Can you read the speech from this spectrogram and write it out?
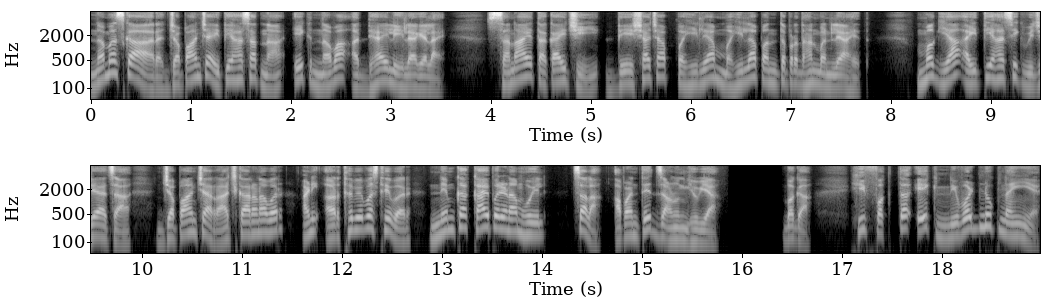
नमस्कार जपानच्या इतिहासात ना एक नवा अध्याय लिहिला गेलाय. सनाय तकायची देशाच्या पहिल्या महिला पंतप्रधान बनल्या आहेत. मग या ऐतिहासिक विजयाचा जपानच्या राजकारणावर आणि अर्थव्यवस्थेवर नेमका काय परिणाम होईल? चला आपण तेच जाणून घेऊया. बघा ही फक्त एक निवडणूक नाहीये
